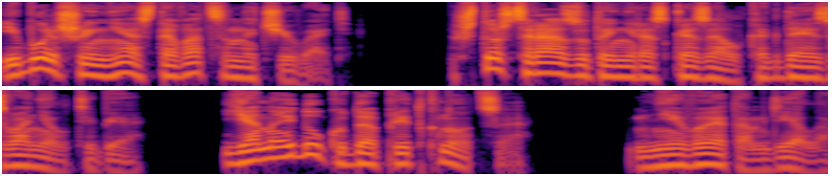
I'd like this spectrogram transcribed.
«и больше не оставаться ночевать. Что ж сразу ты не рассказал, когда я звонил тебе? Я найду, куда приткнуться». «Не в этом дело.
